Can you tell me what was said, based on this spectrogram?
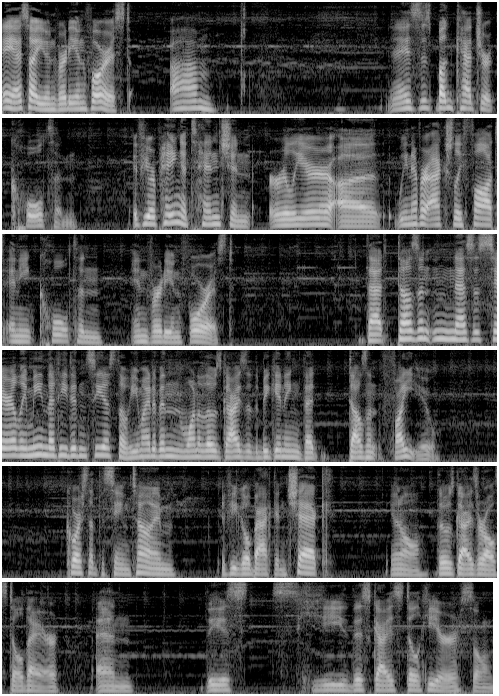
Hey, I saw you in Viridian Forest. Um, is this bug catcher Colton? If you were paying attention earlier, uh, we never actually fought any Colton in Viridian Forest. That doesn't necessarily mean that he didn't see us, though. He might have been one of those guys at the beginning that doesn't fight you. Of course, at the same time, if you go back and check, you know, those guys are all still there, and these he this guy's still here, so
